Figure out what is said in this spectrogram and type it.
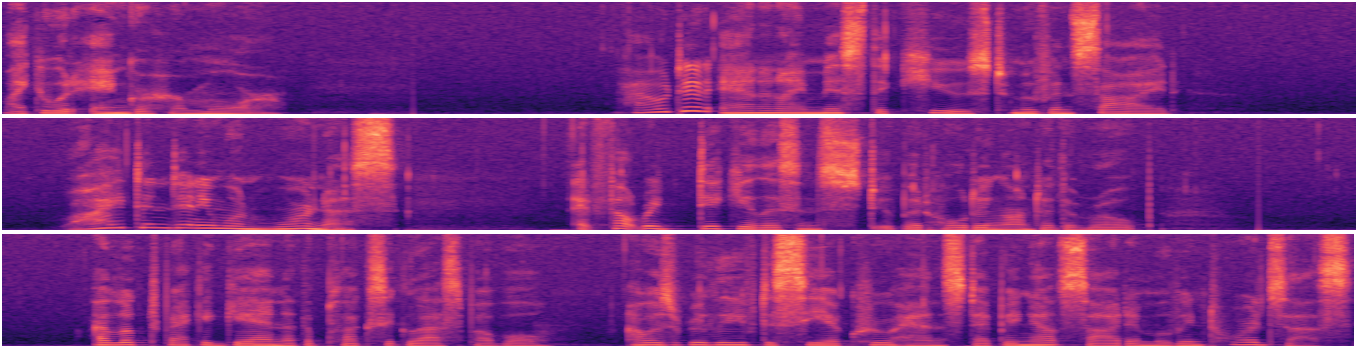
like it would anger her more. How did Anne and I miss the cues to move inside? Why didn't anyone warn us? It felt ridiculous and stupid holding onto the rope. I looked back again at the plexiglass bubble. I was relieved to see a crew hand stepping outside and moving towards us,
